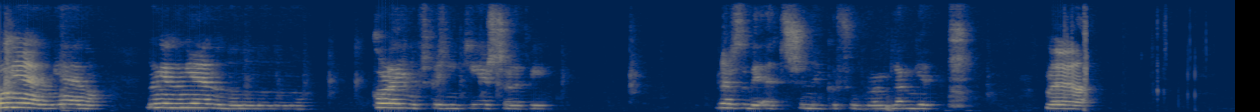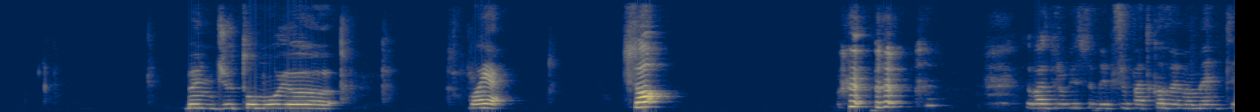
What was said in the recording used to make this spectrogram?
No nie, no nie, no. No nie, no nie, no, no, no, no, no, no. Kolejne przekaźniki jeszcze lepiej. Biorę sobie E3, najgorszą broń dla mnie. Nie. Będzie to moje. Moje. Co? Chyba zrobię sobie przypadkowe momenty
